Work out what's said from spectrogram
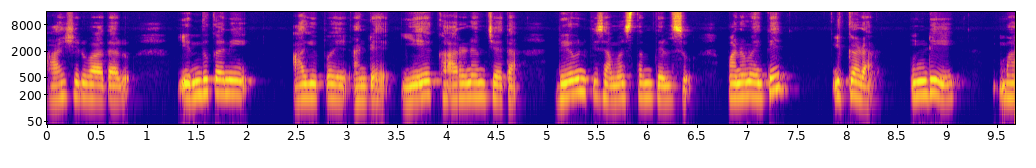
ఆశీర్వాదాలు ఎందుకని ఆగిపోయి అంటే ఏ కారణం చేత? దేవునికి సమస్తం తెలుసు. మనమైతే ఇక్కడ ఉండి మా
